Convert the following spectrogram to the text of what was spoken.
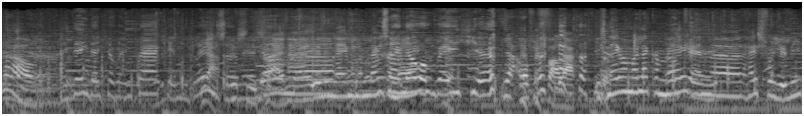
ja, Nou. ja. Ik denk dat je hem een paar keer moet lezen. Ja, precies. En dan, En, eh, eh, jullie nemen hem lekker We zijn mee. nou ook een beetje... Ja, overvallen. Dus neem hem maar lekker mee en eh, hij is voor jullie.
